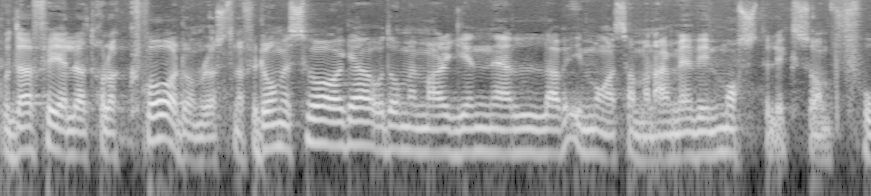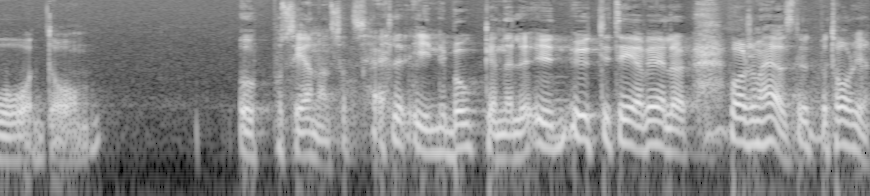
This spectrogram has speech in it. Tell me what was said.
Och därför gäller det att hålla kvar de rösterna, för de är svaga och de är marginella i många sammanhang, men vi måste liksom få dem upp på scenen, så att säga, eller in i boken, eller in, ut i tv, eller var som helst, ut på torgen.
